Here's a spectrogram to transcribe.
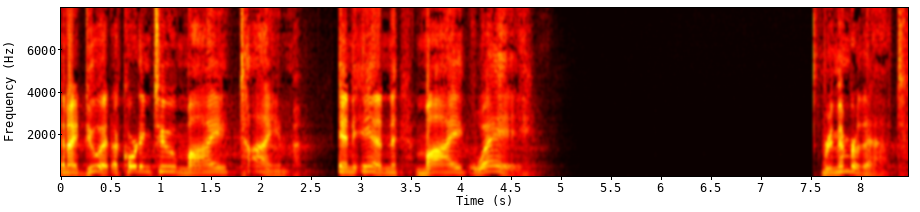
and I do it according to my time and in my way. Remember that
